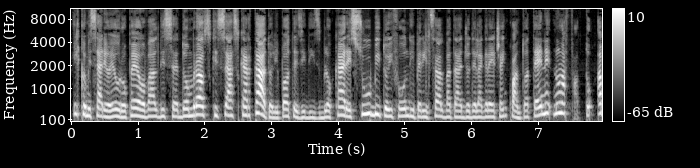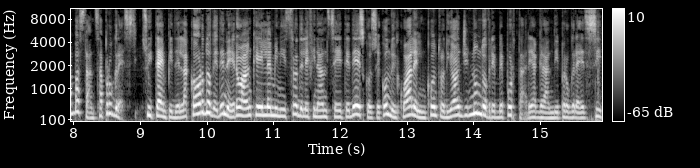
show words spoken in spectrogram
Il commissario europeo Valdis Dombrovskis ha scartato l'ipotesi di sbloccare subito i fondi per il salvataggio della Grecia in quanto Atene non ha fatto abbastanza progressi. Sui tempi dell'accordo vede nero anche il ministro delle finanze tedesco, secondo il quale l'incontro di oggi non dovrebbe portare a grandi progressi interessi.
